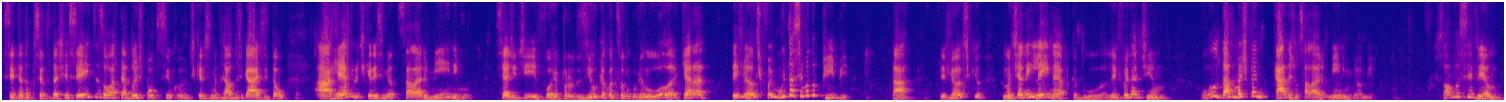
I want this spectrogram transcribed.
70% das receitas ou até 2,5% de crescimento real dos gastos. Então, a regra de crescimento do salário mínimo, se a gente for reproduzir o que aconteceu no governo Lula, que era teve anos que foi muito acima do PIB, tá? Teve anos que não tinha nem lei na época do Lula, a lei foi na Dilma. O Lula dava umas pancadas no salário mínimo, meu amigo. Só você vendo.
